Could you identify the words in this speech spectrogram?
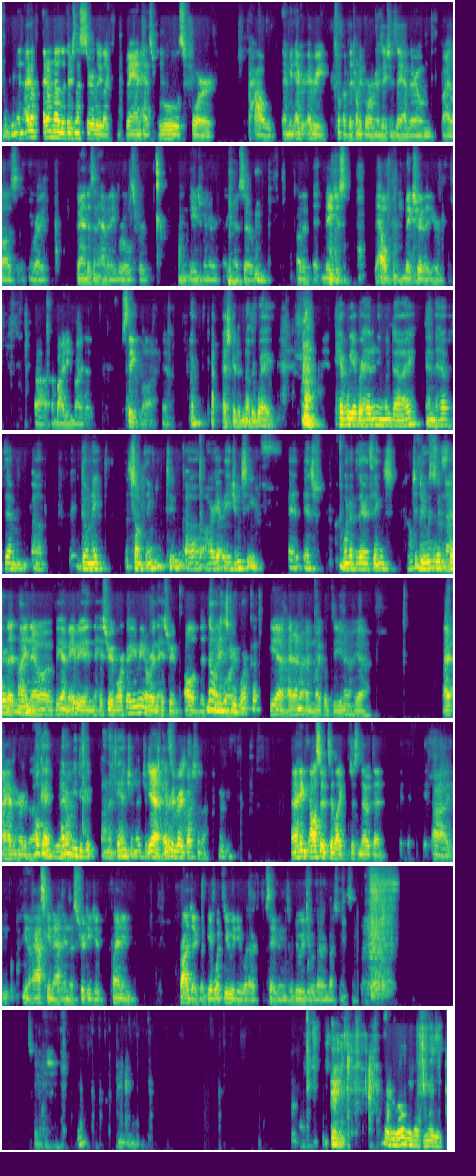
And I don't, I don't know that there's necessarily like Van has rules for how, I mean, every, every tw- of the twenty-four organizations, they have their own bylaws, right? Van doesn't have any rules for engagement or, you know, so other, they just help make sure that you're uh, abiding by the state law, yeah. Ask it another way. Have we ever had anyone die and have them uh, donate something to uh, our agency a- as one of their things to do with Not their? that I money? know of, yeah, maybe in the history of Orca, you mean, or in the history of all of the? No, in the 24? history of Orca. Yeah, I don't know. And Michael, do you know? Yeah. I, I haven't heard of that. Okay, I don't need to get on a tangent. I just. was Yeah, that's a curious. great question. though. And I think also to like, just note that, uh, you know, asking that in the strategic planning project, like, yeah, what do we do with our savings? What do we do with our investments? Question. Well, we will need a new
